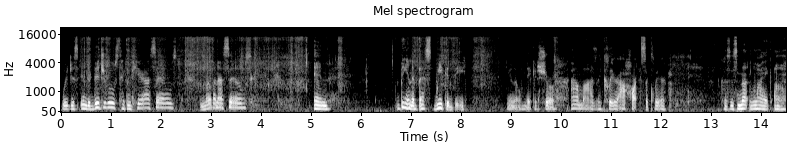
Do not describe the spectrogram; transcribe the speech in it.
we're just individuals taking care of ourselves, loving ourselves, and being the best we could be. You know, making sure our minds are clear, our hearts are clear. Because it's nothing like, um,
